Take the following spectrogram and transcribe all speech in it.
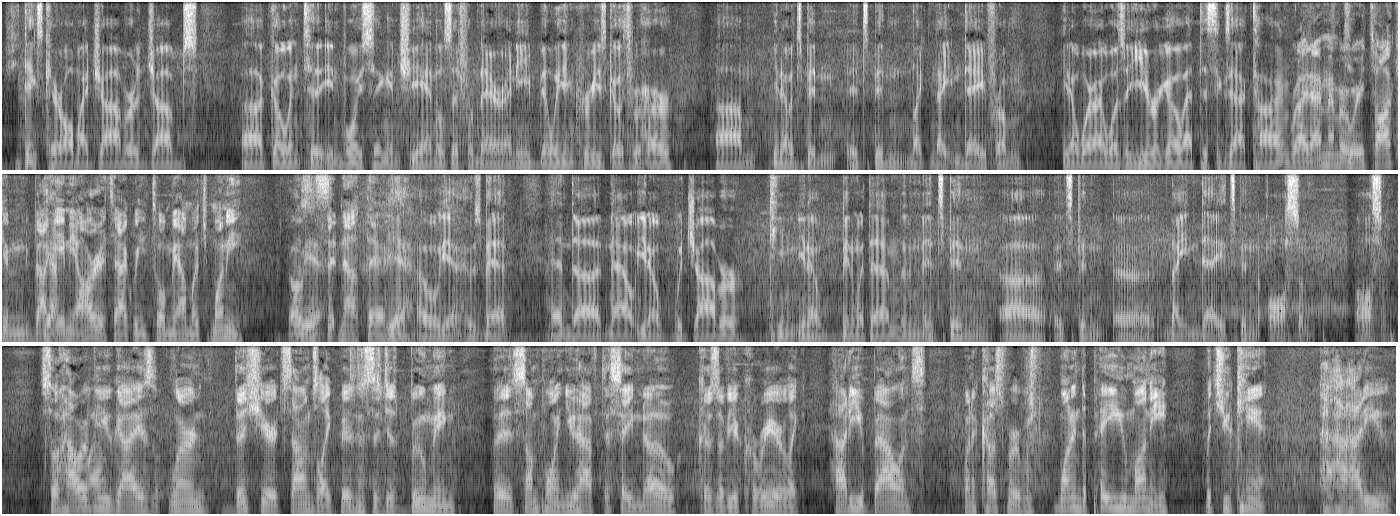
She takes care of all my job or jobs uh, go into invoicing, and she handles it from there. Any billing inquiries go through her, Um, you know, it's been it's been like night and day from you know where I was a year ago at this exact time. Right. I remember we were talking about Yeah. gave me a heart attack when you told me how much money Oh was yeah, sitting out there. Yeah. Oh yeah, it was bad. And uh, now you know with Jobber team, you know, been with them, and it's been uh, it's been uh, night and day. It's been awesome, awesome. So how have Wow. you guys learned this year? It sounds like business is just booming, but at some point you have to say no because of your career. Like, how do you balance when a customer was wanting to pay you money, but you can't? How do you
